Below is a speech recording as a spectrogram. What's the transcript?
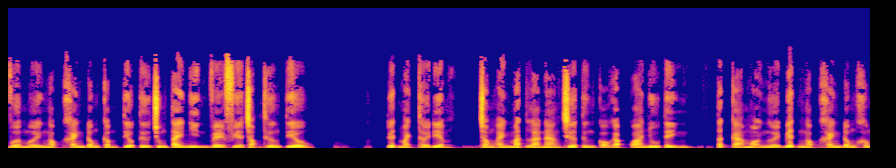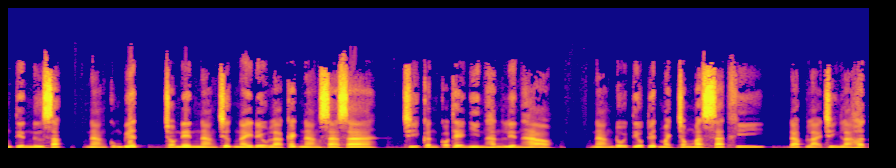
vừa mới Ngọc Khanh Đông cầm tiêu tử chung tay nhìn về phía trọng thương tiêu. Tuyết mạch thời điểm, trong ánh mắt là nàng chưa từng có gặp qua nhu tình, tất cả mọi người biết Ngọc Khanh Đông không tiến nữ sắc, nàng cũng biết, cho nên nàng trước nay đều là cách nàng xa xa, chỉ cần có thể nhìn hắn liền hảo. Nàng đối tiêu tuyết mạch trong mắt sát khí, đáp lại chính là hận,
